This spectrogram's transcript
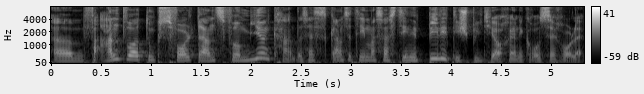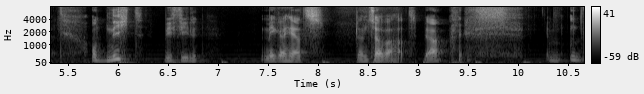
ähm, verantwortungsvoll transformieren kann. Das heißt, das ganze Thema Sustainability spielt hier auch eine große Rolle und nicht, wie viel Megahertz dein Server hat. Ja? in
